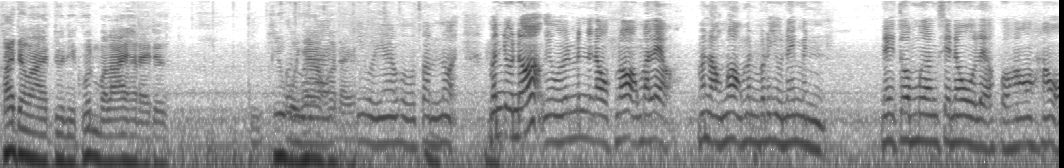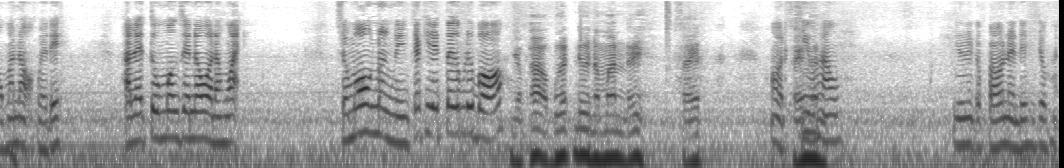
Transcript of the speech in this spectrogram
ข้าจะว่าอยู่นี่คนบ่หลายเท่าใดเด้อคิวบ่ยาวเท่าใดคิวบ่ยาวเพราะว่าปั๊มน้อย มันอยู่นอกอย่างว่ามันมันออกนอกมาแล้ว มันออกนอกมันบ่ได้อยู่ในมันในตัวเมืองเซโนแล้วพอเฮาเฮาออกมานอกเลยเด้ ถ้าในตัวเมืองเซโนนะห่วยชั่วโมงหนึ่งนี่จะคิดได้เติมหรือบ่อย่าพาเบิร์ดเดินน้ำมันเลยใส่หอดใส่คิวเงินเฮาอยู่ในกระเป๋าไหนเดี๋ยวสิจกให้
